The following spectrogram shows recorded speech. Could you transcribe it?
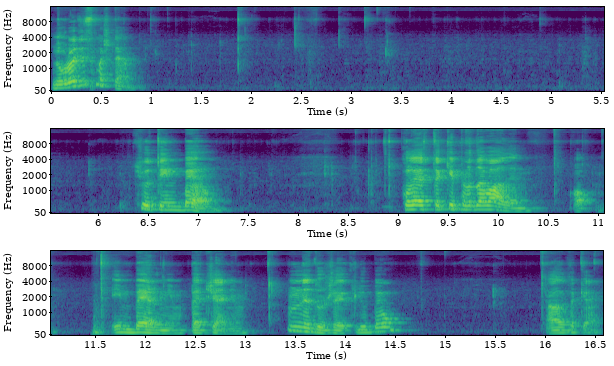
Ну, вроді смачне. Чути імбером. Колись такі продавали о, імбернім печенням. Не дуже їх любив. Але таке.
